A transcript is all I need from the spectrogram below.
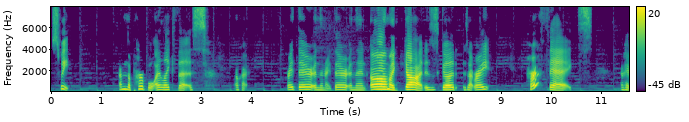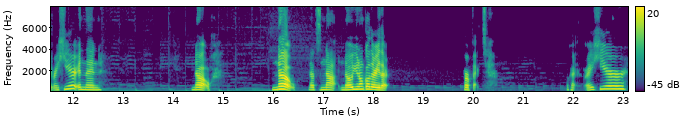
Sweet. I'm the purple. I like this. Okay. Right there, and then right there, and then... Oh my god! Is this good? Is that right? Perfect! Okay, right here, and then... No. No! That's not- No, you don't go there either. Perfect. Okay, right here,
